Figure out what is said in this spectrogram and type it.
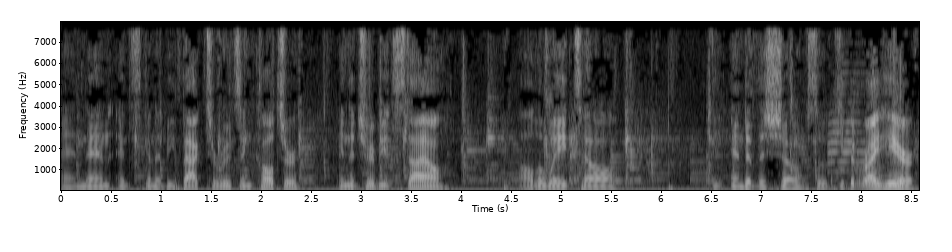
And then it's going to be back to roots and culture in the tribute style all the way till the end of the show. So keep it right here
